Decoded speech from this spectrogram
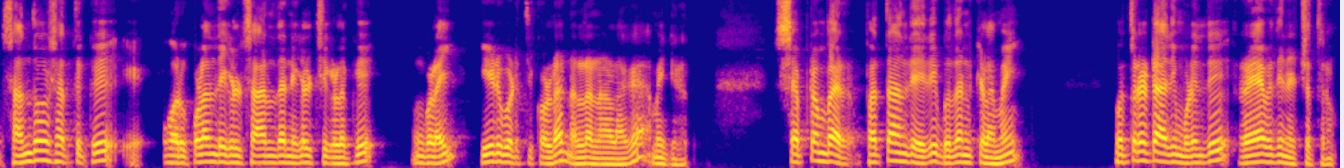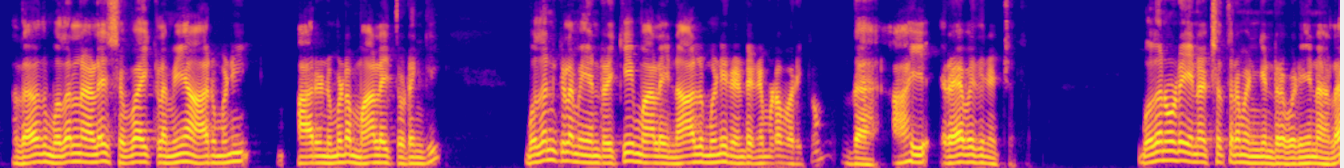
சந்தோஷத்துக்கு ஒரு குழந்தைகள் சார்ந்த நிகழ்ச்சிகளுக்கு உங்களை ஈடுபடுத்தி கொள்ள நல்ல நாளாக அமைகிறது. செப்டம்பர் பத்தாம் தேதி புதன்கிழமை உத்திரட்டாதி முடிந்து ரேவதி நட்சத்திரம். அதாவது முதல் நாளே செவ்வாய்க்கிழமையே ஆறு மணி ஆறு நிமிடம் மாலை தொடங்கி புதன்கிழமை அன்றைக்கு மாலை நாலு மணி ரெண்டு நிமிடம் வரைக்கும் இந்த ஆய ரேவதி நட்சத்திரம். புதனுடைய நட்சத்திரம் என்கின்றபடியினால்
